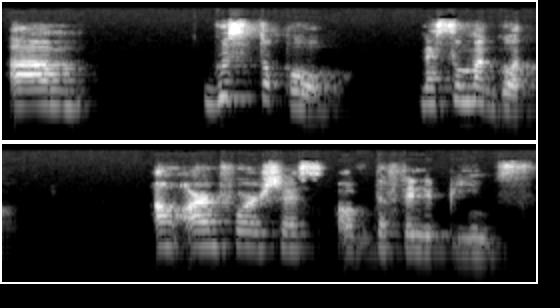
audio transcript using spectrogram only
um, gusto ko na sumagot ang Armed Forces of the Philippines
